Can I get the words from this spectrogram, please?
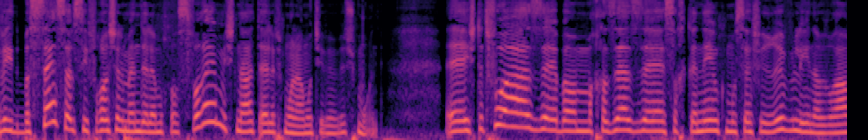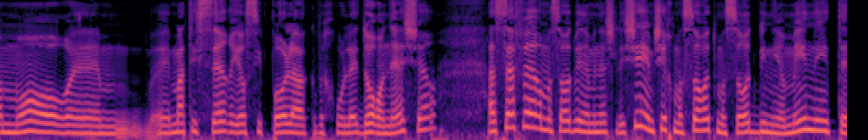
והתבסס על ספרו של מנדל למוכר ספרים משנת 1878. אה, השתתפו אז אה, במחזה הזה שחקנים כמו ספי ריבלין, אברהם מור, מתי סרי, יוסי פולק וכולי, דורון נשר. הספר, מסורת בנימין השלישי, המשיך מסורת מסורת בנימינית, אה,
